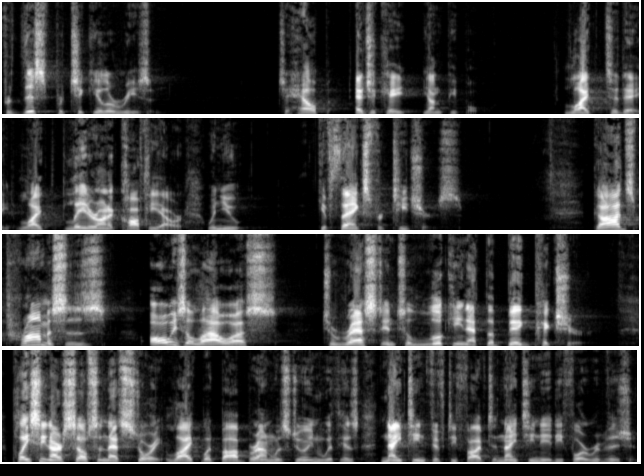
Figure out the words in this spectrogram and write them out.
for this particular reason to help educate young people. Like today, like later on at coffee hour, when you give thanks for teachers. God's promises always allow us to rest into looking at the big picture, placing ourselves in that story, like what Bob Brown was doing with his 1955 to 1984 revision.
